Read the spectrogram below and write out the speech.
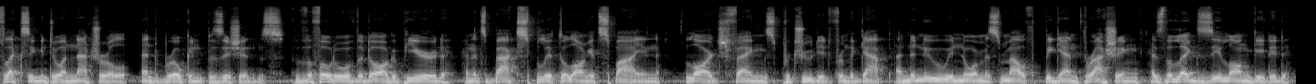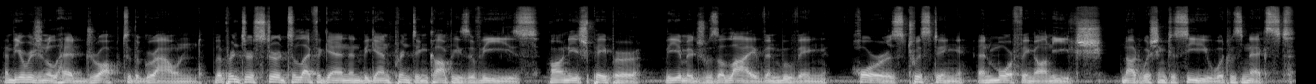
flexing into unnatural and broken positions. The photo of the dog appeared, and its back split along its spine. Large fangs protruded from the gap, and a new enormous mouth began thrashing as the legs elongated and the original head dropped to the ground. The printer stirred to life again and began printing copies of these. On each paper, the image was alive and moving, horrors twisting and morphing on each. Not wishing to see what was next,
